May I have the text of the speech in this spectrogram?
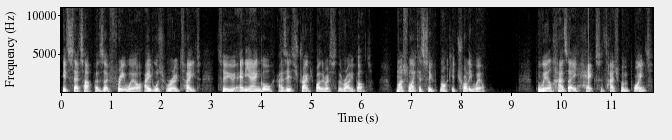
It's set up as a freewheel, able to rotate to any angle as it's dragged by the rest of the robot, much like a supermarket trolley wheel. The wheel has a hex attachment point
